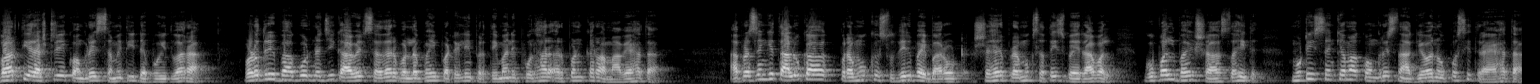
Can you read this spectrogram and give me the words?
ભારતીય રાષ્ટ્રીય કોંગ્રેસ સમિતિ ડભોઈ દ્વારા વડોદરી ભાગોળ નજીક આવેલ સરદાર વલ્લભભાઈ પટેલની પ્રતિમાને ફૂલહાર અર્પણ કરવામાં આવ્યા હતા. આ પ્રસંગે તાલુકા પ્રમુખ સુધીરભાઈ બારોટ, શહેર પ્રમુખ સતીશભાઈ રાવલ, ગોપાલભાઈ શાહ સહિત મોટી સંખ્યામાં કોંગ્રેસના આગેવાનો ઉપસ્થિત રહ્યા હતા.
